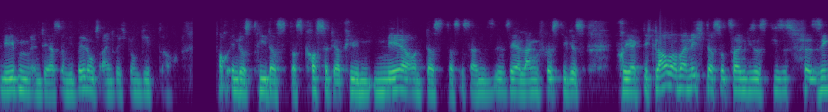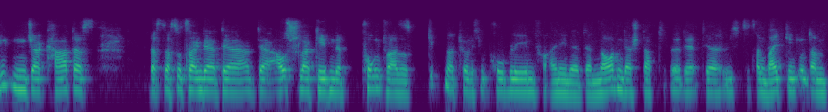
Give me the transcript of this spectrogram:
leben, in der es irgendwie Bildungseinrichtungen gibt, auch, auch Industrie, das, das kostet ja viel mehr und das, das ist ein sehr langfristiges Projekt. Ich glaube aber nicht, dass sozusagen dieses, dieses Versinken Jakartas dass das sozusagen der, der, der ausschlaggebende Punkt war. Also es gibt natürlich ein Problem, vor allen Dingen der, der Norden der Stadt, äh, der, der liegt sozusagen weitgehend unterm,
